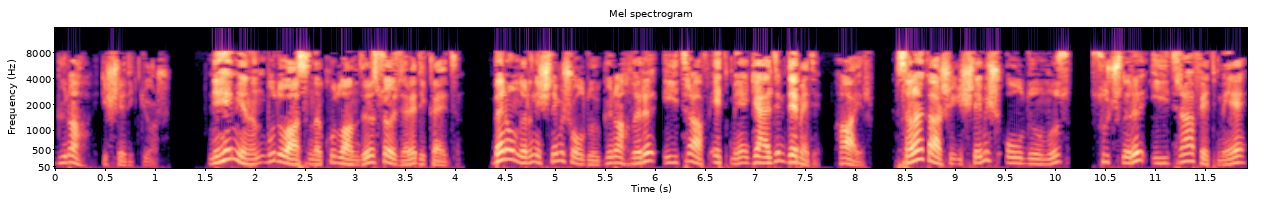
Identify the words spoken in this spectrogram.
günah işledik diyor. Nehemya'nın bu duasında kullandığı sözlere dikkat edin. Ben onların işlemiş olduğu günahları itiraf etmeye geldim demedi. Hayır. Sana karşı işlemiş olduğumuz suçları itiraf etmeye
